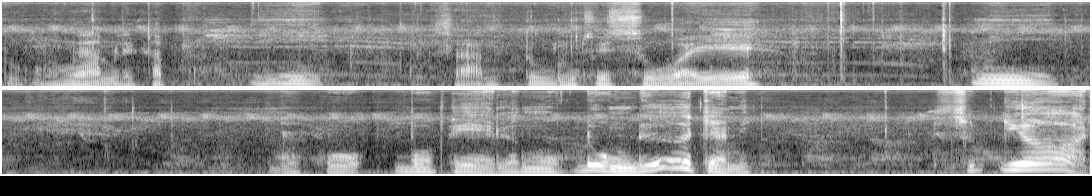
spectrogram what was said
ตูมงามๆเลยครับ นี่สามตูมสวยนี่โบโหโบเพละงกดงเด้อจ้ะนี่ สุดยอด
